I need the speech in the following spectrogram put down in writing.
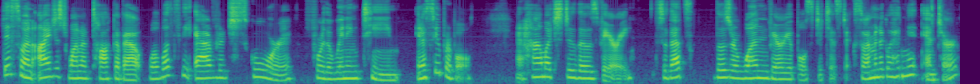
This one, I just want to talk about, well, what's the average score for the winning team in a Super Bowl? And how much do those vary? So that's those are one variable statistics. So I'm going to go ahead and hit enter.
